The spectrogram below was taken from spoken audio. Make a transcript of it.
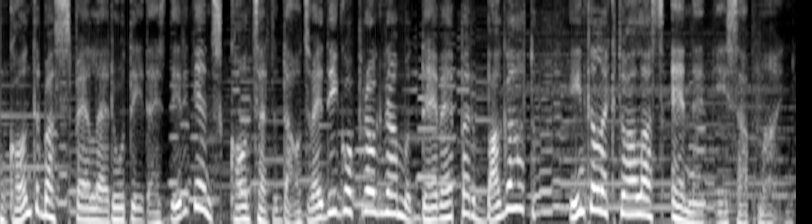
un kontrabass spēlē rūtītais diriģents koncerta daudzveidīgo programmu dēvē par bagātu intelektuālās enerģijas apmaiņu.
